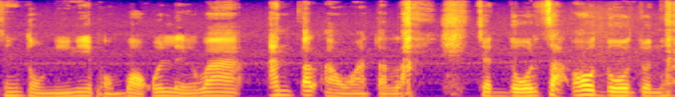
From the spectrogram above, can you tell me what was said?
ซึ่งตรงนี้นี่ผมบอกไว้เลยว่าอันตรเอาอันตรายจะโดนสะอ้อโดนตัวนี้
